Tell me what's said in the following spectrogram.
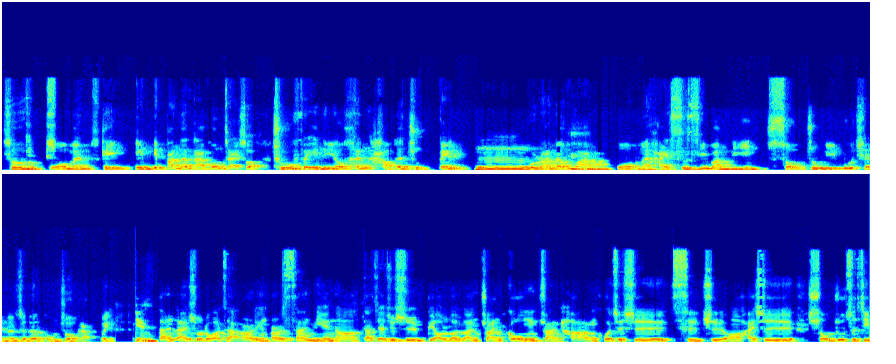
所以我们给一一般的打工仔说，除非你有很好的准备，嗯不然的话，我们还是希望你守住你目前的这个工作岗位。简单来说的话，在二零二三年呢，大家就是不要乱乱转工、转行或者是辞职哈、哦，还是守住自己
